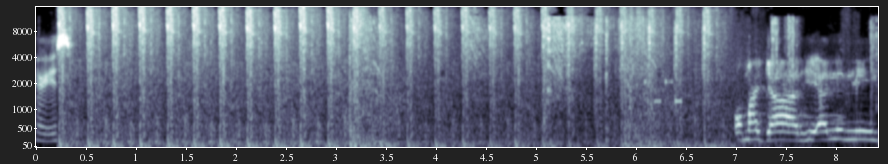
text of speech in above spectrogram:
There he is. Oh my god, he ended me.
